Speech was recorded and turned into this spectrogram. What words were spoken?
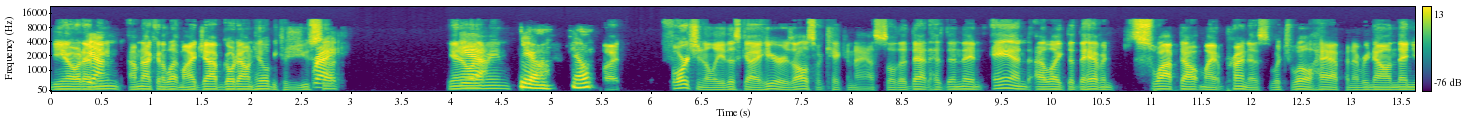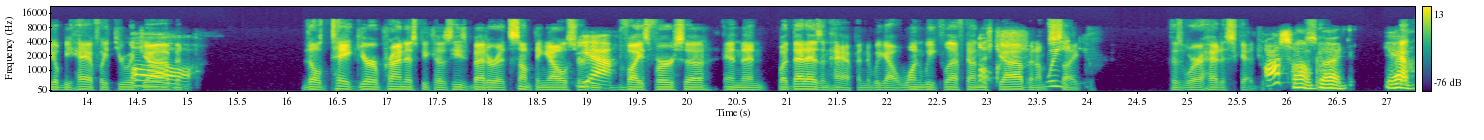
you know what Yeah. I mean? I'm not going to let my job go downhill because you suck. You know what I mean? Yeah. Yeah. Fortunately, this guy here is also kicking ass, so that that has and then and I like that they haven't swapped out my apprentice, which will happen every now and then. You'll be halfway through a job and Oh, they'll take your apprentice because he's better at something else or Yeah. vice versa. And then, but that hasn't happened. We got one week left on oh, this Oh, job and I'm sweet. psyched because we're ahead of schedule. awesome. Oh, good. Yeah.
